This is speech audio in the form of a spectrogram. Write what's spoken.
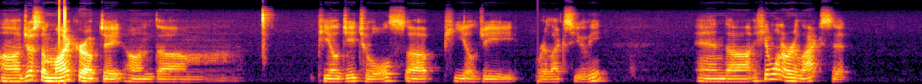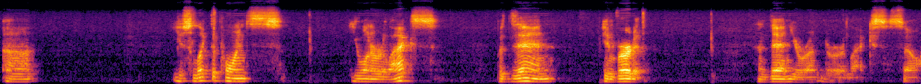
Uh, just a micro update on the um, PLG tools, uh, PLG Relax UV. And uh, if you want to relax it, uh, you select the points you want to relax, but then invert it. And then you run to relax. So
